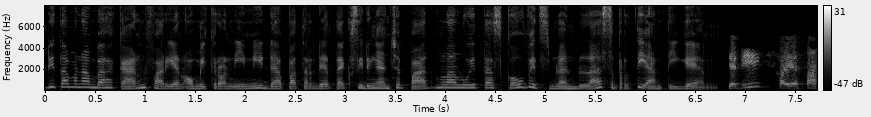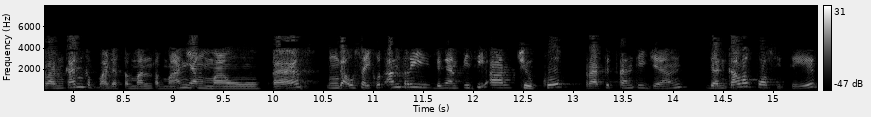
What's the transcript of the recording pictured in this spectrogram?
Dita menambahkan, varian Omikron ini dapat terdeteksi dengan cepat melalui tes COVID-19 seperti antigen. Jadi saya sarankan kepada teman-teman yang mau tes, nggak usah ikut antri dengan PCR, cukup rapid antigen, dan kalau positif,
